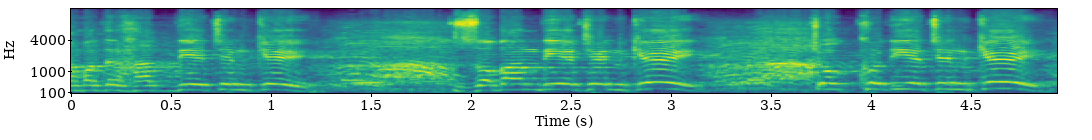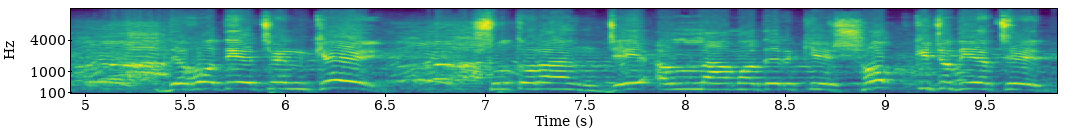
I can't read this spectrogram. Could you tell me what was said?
আমাদের হাত দিয়েছেন কে? জবান দিয়েছেন কে? চক্ষু দিয়েছেন কে? দেহ দিয়েছেন কে? সুতরাং যে আল্লাহ আমাদেরকে সব কিছু দিয়েছেন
